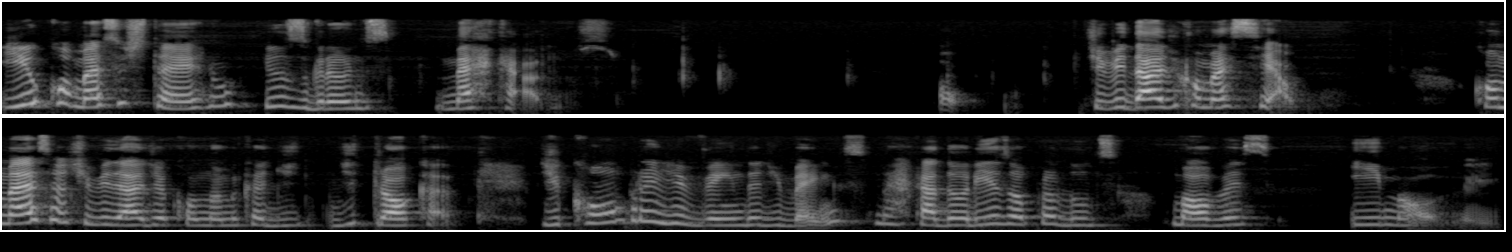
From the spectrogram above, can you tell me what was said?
e o comércio externo e os grandes mercados. Bom, atividade comercial. Comércio é atividade econômica de, de, troca, de compra e de venda de bens, mercadorias ou produtos móveis e imóveis.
